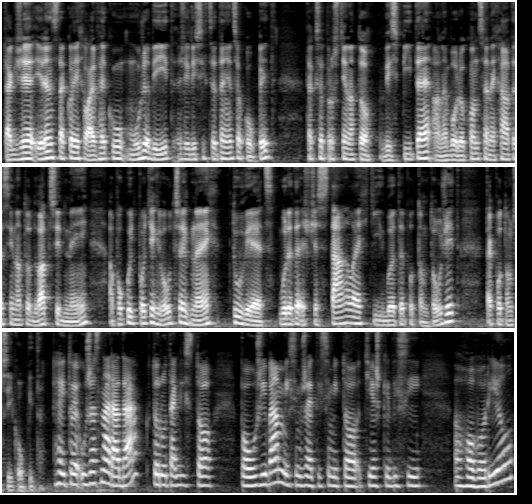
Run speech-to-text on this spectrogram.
Takže jeden z takových lifehacků může být, že když si chcete něco koupit, tak se prostě na to vyspíte, anebo dokonce necháte si na to 2-3 dny a pokud po těch dvou, třech dnech tu věc budete ještě stále chtít, budete potom toužit, tak potom si ji koupíte. Hej, to je úžasná rada, ktorú takisto používam. Myslím, že aj ty si mi to tiež kedysi e, hovoril.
